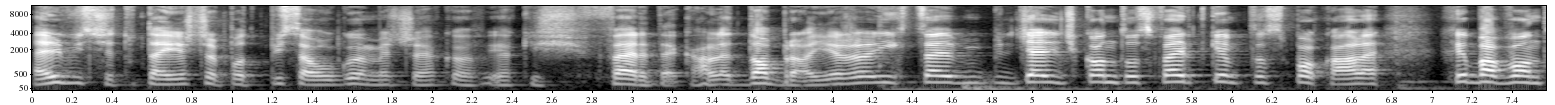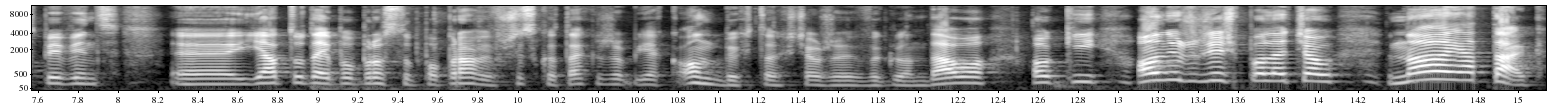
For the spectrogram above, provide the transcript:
Elvis się tutaj jeszcze podpisał ogółem jeszcze jako jakiś Ferdek, ale dobra, jeżeli chce dzielić konto z Ferdkiem, to spoko, ale chyba wątpię, więc e, ja tutaj po prostu poprawię wszystko tak, żeby jak on by to chciał, żeby wyglądało. Oki, on już gdzieś poleciał, no a ja tak.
